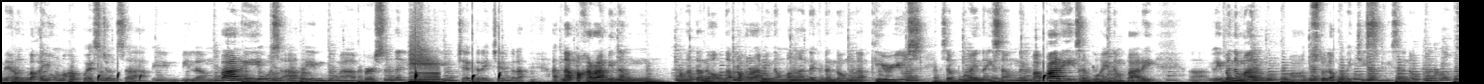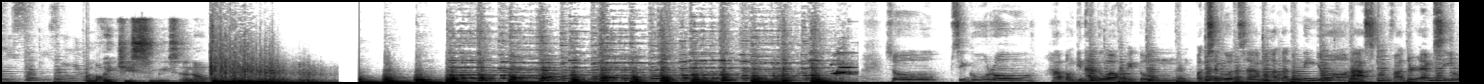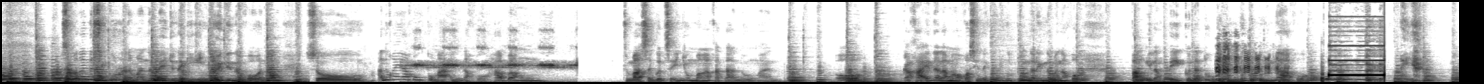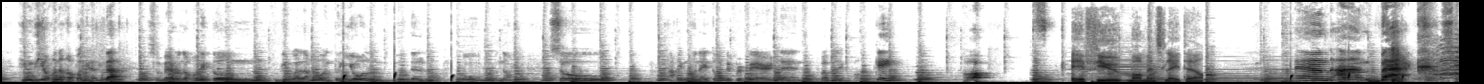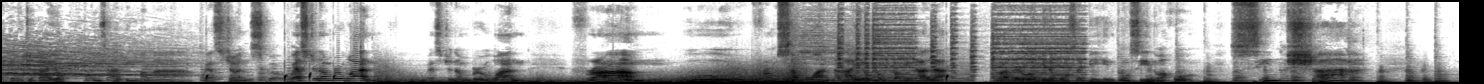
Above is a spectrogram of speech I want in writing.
meron ba kayong mga questions sa akin bilang pari o sa akin ah, personally, etc. etc. At napakarami ng mga tanong, napakarami ng mga nagtanong na curious sa buhay ng isang nagpapari, sa buhay ng pari. Ah, yung iba naman, ah, gusto lang makichismis. Ano? Ano kay chismis? Ano? So, siguro habang ginagawa ko itong pagsagot sa mga tanong ninyo, Ask Father MC, mas maganda siguro naman na medyo nag enjoy din ako? So, ano kaya kung kumain ako habang sumasagot sa inyong mga katanungan? Oo, kakain na lamang ako kasi nagugutom na rin naman ako. Pang ilang take ko na to, gutom na gutom na ako. Ayan hindi ako nakapaghanda. So, meron ako nitong, hindi ko alam kung ano to, Yol Noodle Bowl, no? So, akin muna ito prepare then babalik ako. Okay? Hop! A few moments later. And I'm back! So, diretso tayo dun sa ating mga questions. Question number one. Question number one. From, ooh, from someone na ayaw magpakilala. Father, huwag niyo na pong sabihin kung sino ako. Sino siya?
